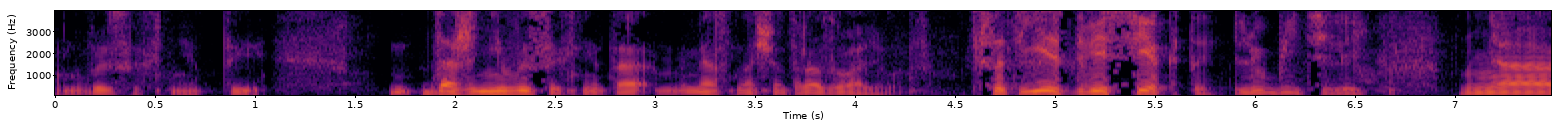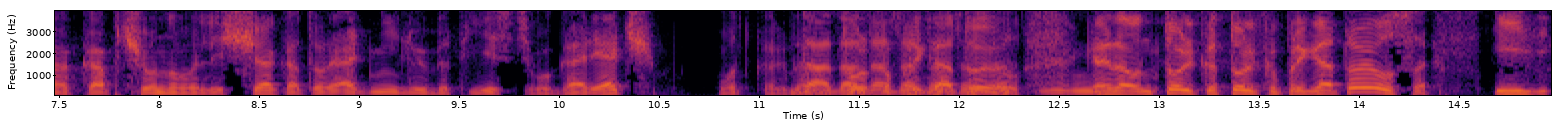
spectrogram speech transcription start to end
он высохнет и даже не высохнет, а мясо начнет разваливаться. Кстати, есть две секты любителей э, копченого леща, которые одни любят есть его горячим, вот когда да, он да, только да, приготовил, да, да, да. когда он только-только приготовился, и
